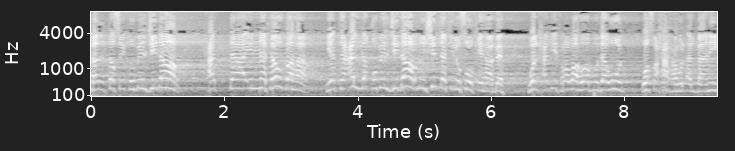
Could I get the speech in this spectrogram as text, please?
تلتصق بالجدار حتى إن ثوبها يتعلق بالجدار من شدة لصوقها به. والحديث رواه أبو داود وصححه الألباني.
